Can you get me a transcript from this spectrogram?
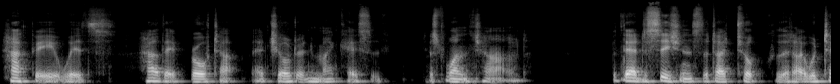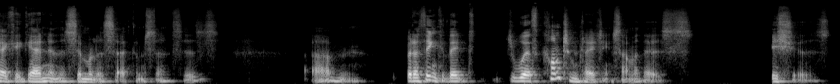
happy with how they've brought up their children. In my case, just one child. But they're decisions that I took that I would take again in the similar circumstances. Um, but I think it's worth contemplating some of those issues.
